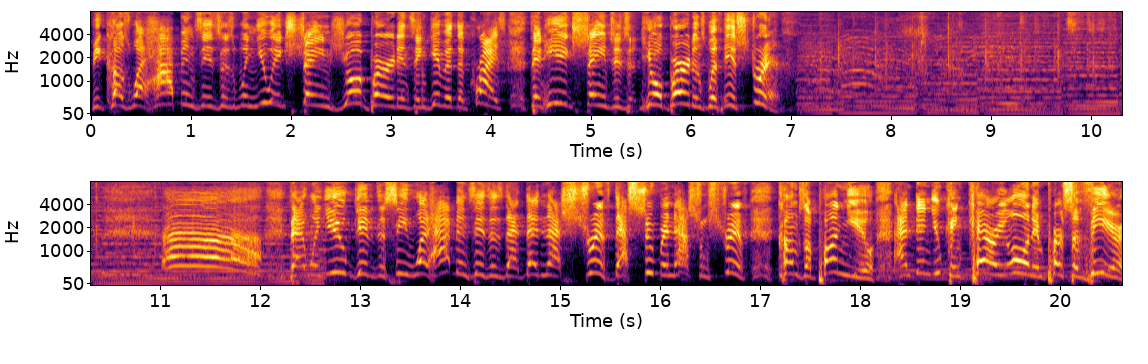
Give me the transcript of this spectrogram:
Because what happens is, is when you exchange your burdens and give it to Christ, then He exchanges your burdens with His strength. Ah, that when you give to see what happens is, is that then that strength, that supernatural strength comes upon you, and then you can carry on and persevere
